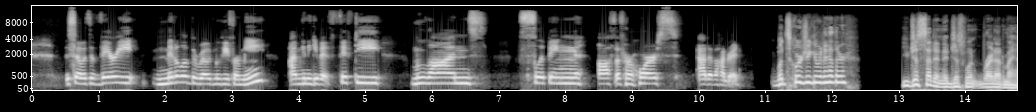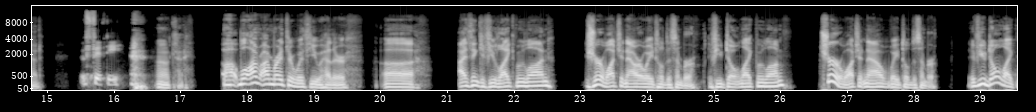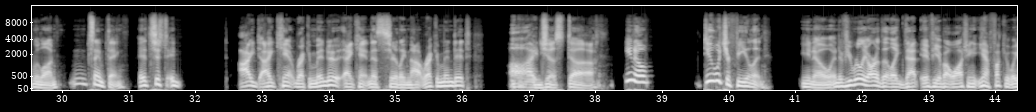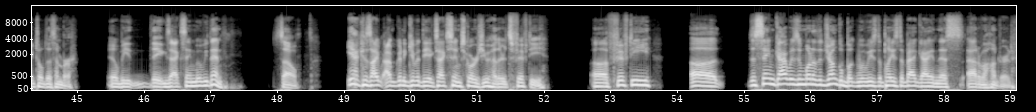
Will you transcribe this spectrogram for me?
So it's a very middle of the road movie for me. I'm going to give it 50 Mulans flipping off of her horse out of 100. What score did you give it, Heather? You just said it and it just went right out of my head. 50. Okay. Uh, well, I'm I'm right there with you, Heather. Uh, I think if you like Mulan, sure, watch it now or wait till December. If you don't like Mulan, sure, watch it now, wait till December. If you don't like Mulan, mm, same thing. It's just it. I I can't recommend it. I can't necessarily not recommend it. I just uh, you know, do what you're feeling. You know, and if you really are that like that iffy about watching it, yeah, fuck it, wait till December. It'll be the exact same movie then. So, yeah, because I'm going to give it the exact same score as you, Heather. It's 50. Uh, 50. Uh, the same guy was in one of the Jungle Book movies that plays the bad guy in this out of 100.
